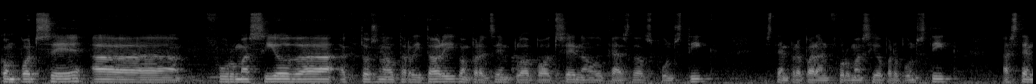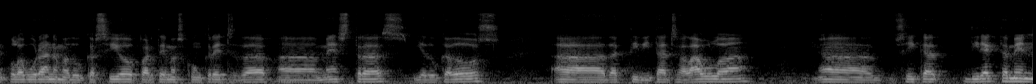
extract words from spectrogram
com pot ser eh, formació d'actors en el territori, com per exemple pot ser en el cas dels punts TIC, estem preparant formació per punts TIC, estem col·laborant amb educació per temes concrets de eh, mestres i educadors, eh, d'activitats a l'aula, eh, o sigui que directament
